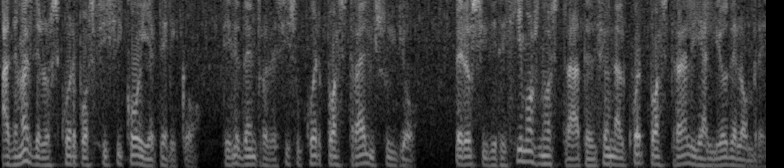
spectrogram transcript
además de los cuerpos físico y etérico, tiene dentro de sí su cuerpo astral y su yo. Pero si dirigimos nuestra atención al cuerpo astral y al yo del hombre,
